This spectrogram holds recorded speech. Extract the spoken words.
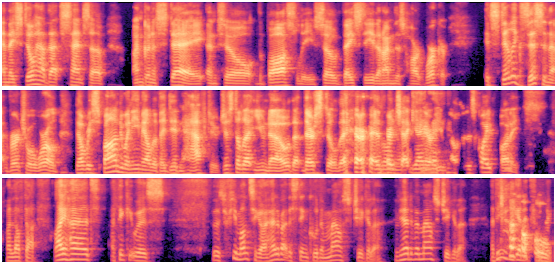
And they still have that sense of, I'm going to stay until the boss leaves. So they see that I'm this hard worker it still exists in that virtual world. They'll respond to an email that they didn't have to, just to let you know that they're still there and they're checking yeah, their yeah. emails. It's quite funny. I love that. I heard, I think it was it was a few months ago. I heard about this thing called a mouse jiggler. Have you heard of a mouse jiggler? I think you can get it for like,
